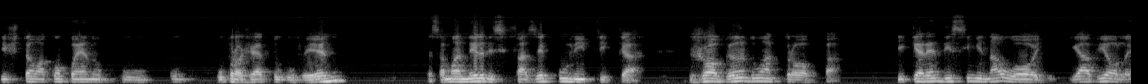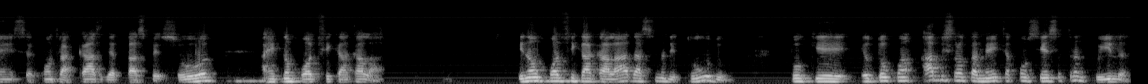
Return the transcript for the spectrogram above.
estão acompanhando o, o, o projeto do governo, essa maneira de se fazer política, jogando uma tropa e querendo disseminar o ódio e a violência contra a casa de das pessoas, a gente não pode ficar calado. E não pode ficar calado, acima de tudo, porque eu estou com absolutamente a consciência tranquila.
